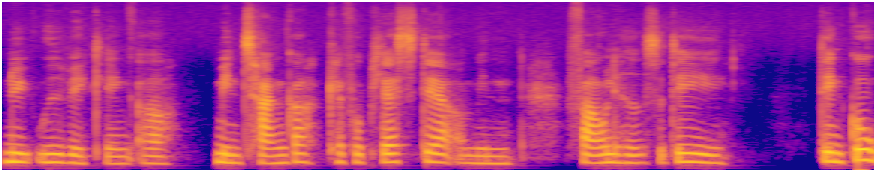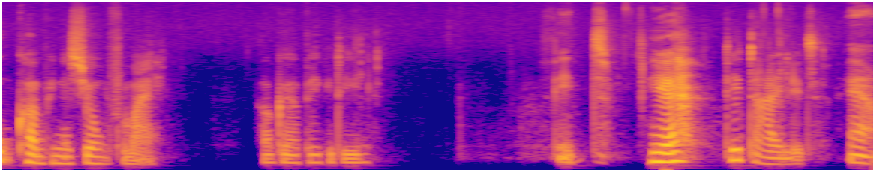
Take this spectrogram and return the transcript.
ny udvikling, og mine tanker kan få plads der, og min faglighed. Så det, det er en god kombination for mig at gøre begge dele. Fedt. Ja, det er dejligt. Ja.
